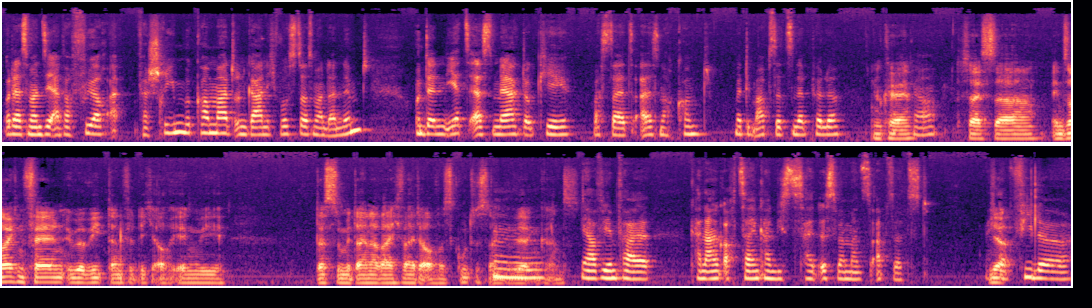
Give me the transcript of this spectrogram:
Oder dass man sie einfach früher auch verschrieben bekommen hat und gar nicht wusste, was man da nimmt. Und dann jetzt erst merkt, okay, was da jetzt alles noch kommt mit dem Absetzen der Pille. Okay. Ja. Das heißt, da in solchen Fällen überwiegt dann für dich auch irgendwie, dass du mit deiner Reichweite auch was Gutes dann bewirken kannst. Ja, auf jeden Fall, keine Ahnung, auch zeigen kann, wie es halt ist, wenn man es absetzt. Ich Ja. glaube, viele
